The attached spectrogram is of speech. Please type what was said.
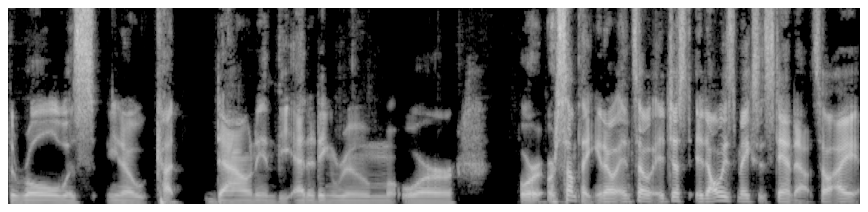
the role was you know cut down in the editing room or or or something you know? And so it just it always makes it stand out. So I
